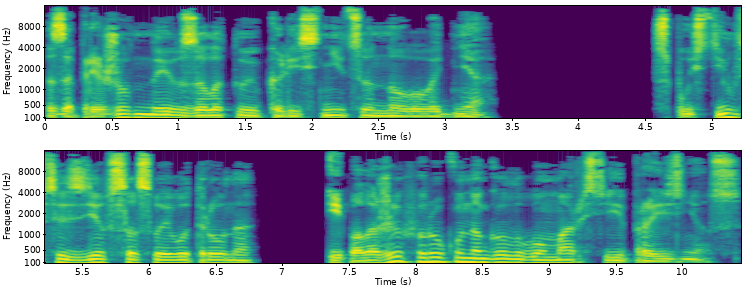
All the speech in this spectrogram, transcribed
запряженные в золотую колесницу нового дня. Спустился Зевс со своего трона и, положив руку на голову Марсии, произнес.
